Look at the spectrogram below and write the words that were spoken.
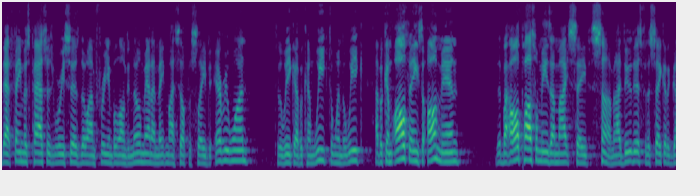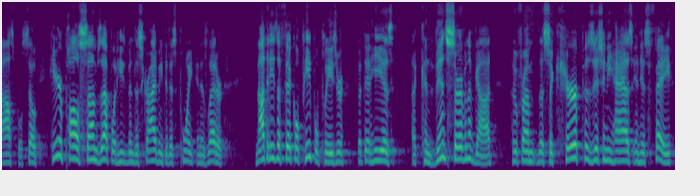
that famous passage where he says, Though I'm free and belong to no man, I make myself a slave to everyone. To the weak I become weak to win the weak. I become all things to all men, that by all possible means I might save some. And I do this for the sake of the gospel. So here Paul sums up what he's been describing to this point in his letter. Not that he's a fickle people pleaser, but that he is a convinced servant of God who, from the secure position he has in his faith,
